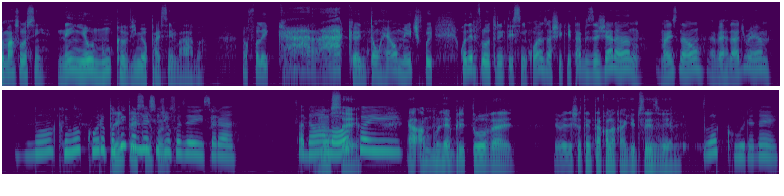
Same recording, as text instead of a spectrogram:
O Marcos falou assim: nem eu nunca vi meu pai sem barba. Eu falei, caraca, então realmente foi. Quando ele falou 35 anos, achei que ele tava exagerando. Mas não, é verdade mesmo. Não, que loucura. Por que, que ele 35 decidiu anos. fazer isso, será? Só deu uma Não sei. louca e. A, a mulher gritou, velho. Deixa eu tentar colocar aqui pra vocês verem. Loucura, né?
